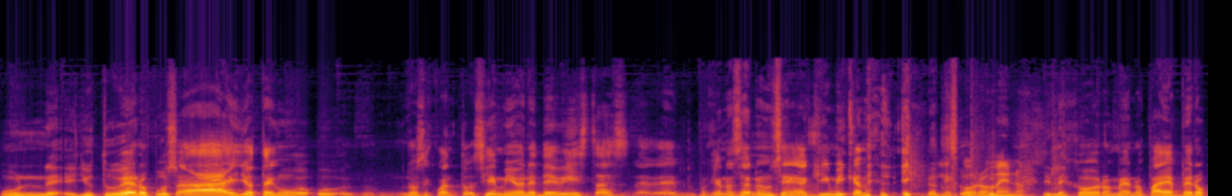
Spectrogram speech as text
un eh, youtuber, puso, ay, yo tengo uh, no sé cuánto, 100 millones de vistas, eh, ¿por qué no se anuncian aquí en mi canal de YouTube? les cobro menos. Y les cobro menos, vaya, pero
